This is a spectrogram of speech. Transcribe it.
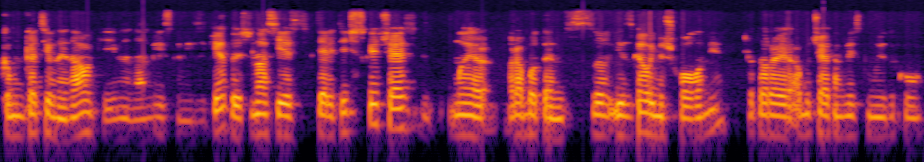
коммуникативные навыки именно на английском языке. То есть у нас есть теоретическая часть, мы работаем с языковыми школами, которые обучают английскому языку.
